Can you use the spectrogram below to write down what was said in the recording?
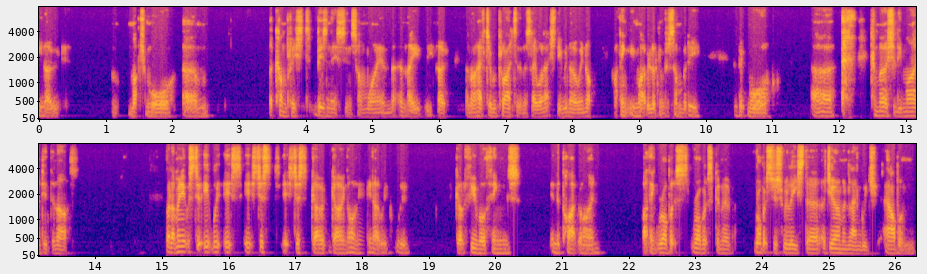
you know, much more um, accomplished business in some way, and and they you know and I have to reply to them and say, well, actually, we know we're not. I think you might be looking for somebody a bit more uh, commercially minded than us. But I mean, it was still, it, it's it's just it's just go, going on. You know, we we've got a few more things in the pipeline. I think Robert's Robert's going to Robert's just released a, a, German language album,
